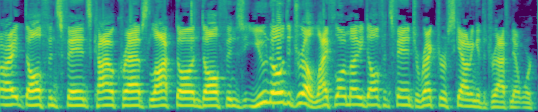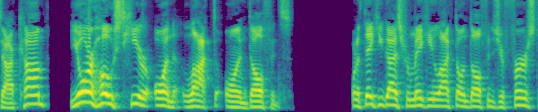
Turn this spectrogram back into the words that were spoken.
All right, Dolphins fans, Kyle Crabbs, Locked On Dolphins. You know the drill. Lifelong Miami Dolphins fan, director of scouting at thedraftnetwork.com, your host here on Locked On Dolphins. I want to thank you guys for making Locked On Dolphins your first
